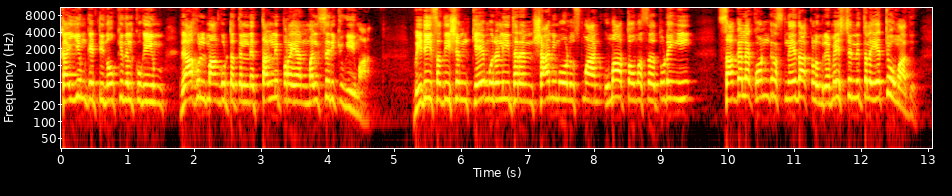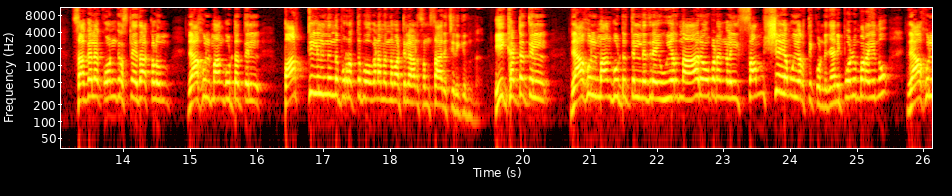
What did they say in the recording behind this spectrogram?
കയ്യും കെട്ടി നോക്കി നിൽക്കുകയും രാഹുൽ മാങ്കൂട്ടത്തിലിനെ തള്ളിപ്പറയാൻ മത്സരിക്കുകയുമാണ്. V D Satheesan K Muraleedharan Shanimol Usman Uma Thomas തുടങ്ങി സകല കോൺഗ്രസ് നേതാക്കളും രമേശ് ചെന്നിത്തല ഏറ്റവും ആദ്യം സകല കോൺഗ്രസ് നേതാക്കളും രാഹുൽ മാങ്കൂട്ടത്തിൽ പാർട്ടിയിൽ നിന്ന് പുറത്തു പോകണമെന്ന മട്ടിലാണ് സംസാരിച്ചിരിക്കുന്നത്. ഈ ഘട്ടത്തിൽ രാഹുൽ മാങ്കൂട്ടത്തിനെതിരെ ഉയർന്ന ആരോപണങ്ങളിൽ സംശയം ഉയർത്തിക്കൊണ്ട് ഞാൻ ഇപ്പോഴും പറയുന്നു രാഹുൽ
